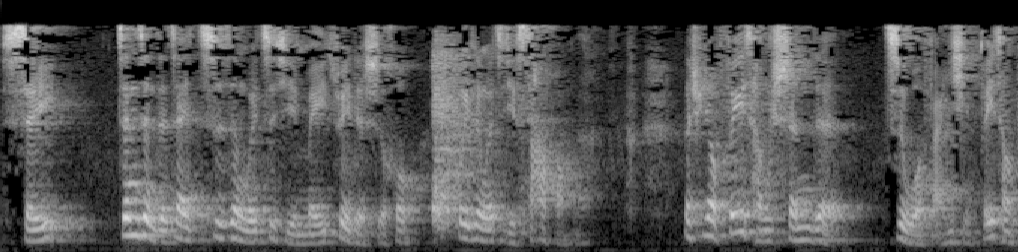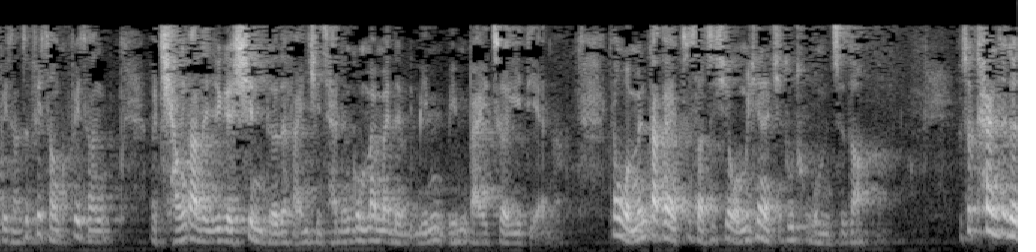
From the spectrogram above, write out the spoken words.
谁真正的在自认为自己没罪的时候，会认为自己撒谎呢？那需要非常深的自我反省，非常非常这非常非常强大的一个性德的反省，才能够慢慢的明明白这一点呢。但我们大概至少这些，我们现在基督徒我们知道，说看这个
